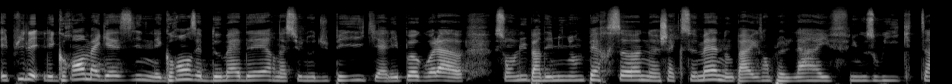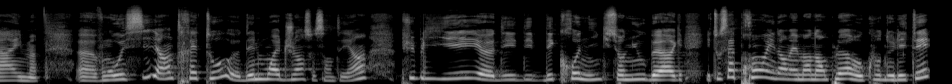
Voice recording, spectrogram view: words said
Et puis les, grands magazines, les grands hebdomadaires nationaux du pays qui à l'époque voilà euh, sont lus par des millions de personnes euh, chaque semaine. Donc par exemple Life, Newsweek, Time vont aussi hein, très tôt, dès le mois de juin 61, publier des, des, chroniques sur Newburgh. Et tout ça prend énormément d'ampleur au cours de l'été.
